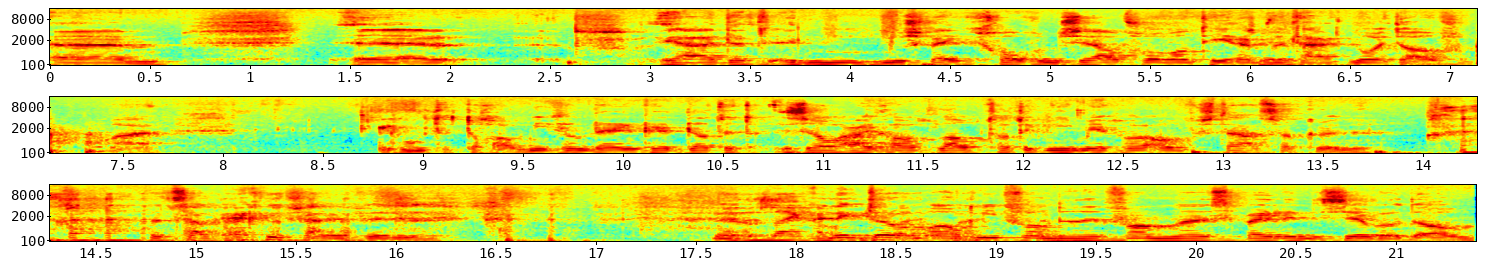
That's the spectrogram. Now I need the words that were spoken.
ehm, eh, pff, ja, dat, nu spreek ik gewoon voor mezelf, hoor, want hier hebben we het eigenlijk nooit over. Maar ik moet er toch ook niet aan denken dat het zo uit hand loopt dat ik niet meer gewoon over straat zou kunnen. dat zou ik echt niet fijn vinden. Nee, dat lijkt me En ik droom ook niet van, de, van eh, spelen in de Zero Dome.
